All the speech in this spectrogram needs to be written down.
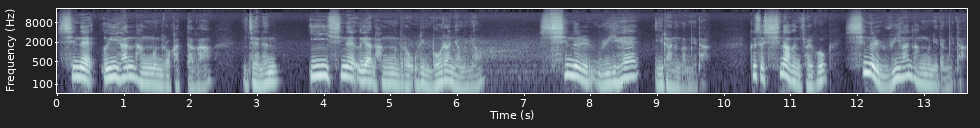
신에 의한 학문으로 갔다가 이제는 이 신에 의한 학문으로 우리 뭘 하냐면요. 신을 위해 일하는 겁니다. 그래서 신학은 결국 신을 위한 학문이 됩니다.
